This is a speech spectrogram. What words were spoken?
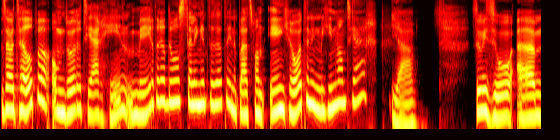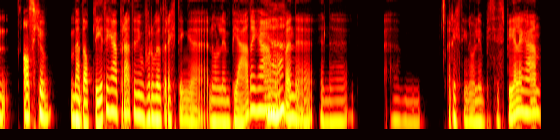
zou het helpen om door het jaar heen meerdere doelstellingen te zetten in plaats van één grote in het begin van het jaar? Ja, Sowieso, um, als je met atleten gaat praten die bijvoorbeeld richting uh, een Olympiade gaan of in, uh, in um, richting de Olympische Spelen gaan,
